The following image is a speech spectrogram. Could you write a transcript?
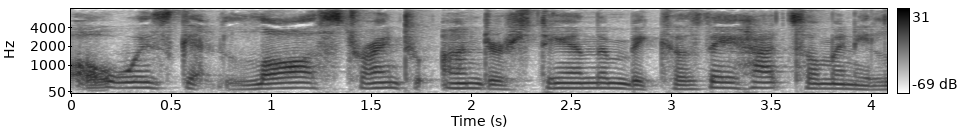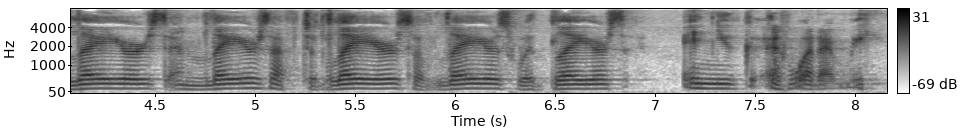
always get lost trying to understand them because they had so many layers and layers after layers of layers with layers. And you get what I mean.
